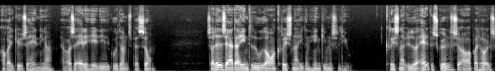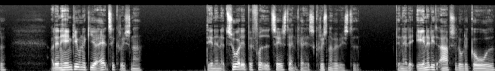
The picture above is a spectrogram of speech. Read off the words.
og religiøse handlinger er også alle hellige guddoms person. Således er der intet ud over Krishna i den hengivnes liv. Krishna yder al beskyttelse og opretholdelse, og den hengivne giver alt til Krishna. Denne naturligt befriede tilstand kaldes Krishna-bevidsthed. Den er det endeligt absolute gode,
